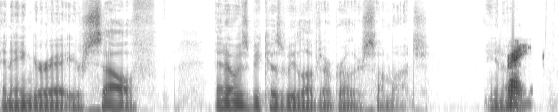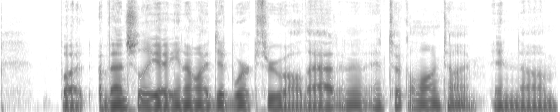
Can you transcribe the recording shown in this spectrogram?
and anger at yourself, and it was because we loved our brother so much, you know. Right. But eventually, uh, you know, I did work through all that, and it, it took a long time. And um,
